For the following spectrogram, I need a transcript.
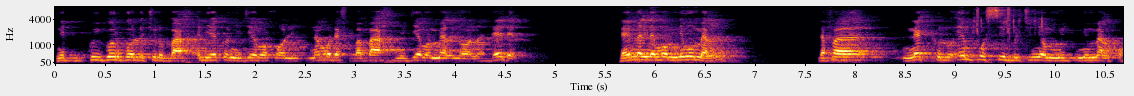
nit kuy góorgóorlu ci lu baax ëllëgee ko ñu jéem a xool na mu def ba baax ñu jéem a mel noona déedéet day mel ne moom ni mu mel dafa nekk lu impossible ci ñoom ñu ñu mel ko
